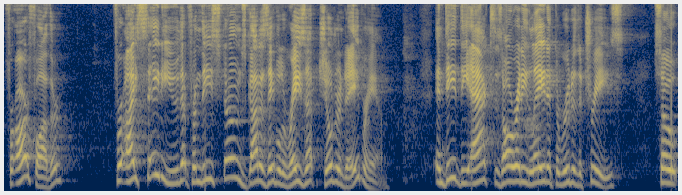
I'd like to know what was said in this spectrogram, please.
for our father. For I say to you that from these stones God is able to raise up children to Abraham. Indeed, the axe is already laid at the root of the trees. So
